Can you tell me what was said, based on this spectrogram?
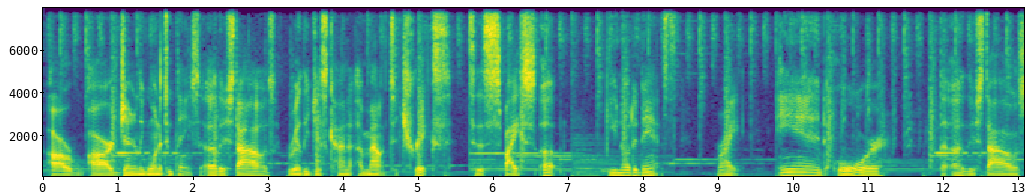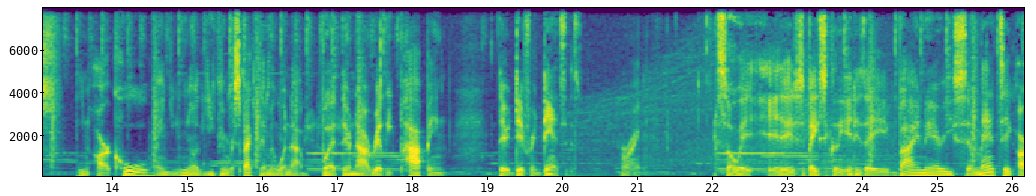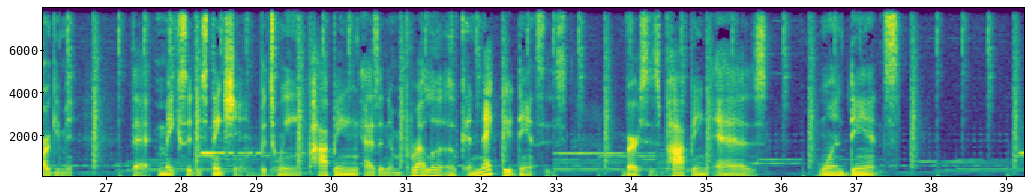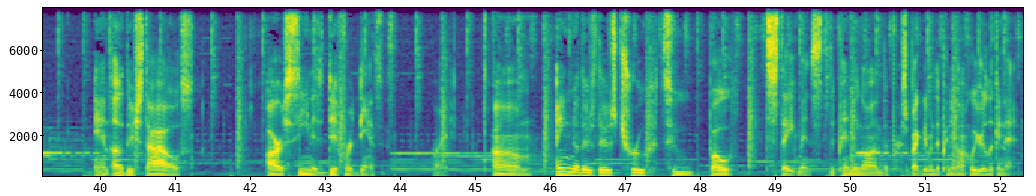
are are generally one or two things. The other styles really just kind of amount to tricks to spice up, you know, the dance, right? And or the other styles are cool and you know you can respect them and whatnot, but they're not really popping. They're different dances, right? So it is basically it is a binary semantic argument that makes a distinction between popping as an umbrella of connected dances versus popping as one dance and other styles are seen as different dances, right? Um, and you know, there's there's truth to both statements depending on the perspective and depending on who you're looking at.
